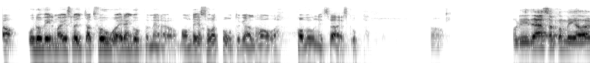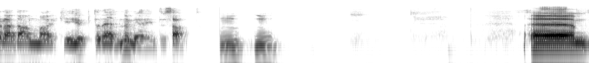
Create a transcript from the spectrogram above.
Ja, och då vill man ju sluta tvåa i den gruppen menar jag. Om det är så att Portugal har, har vunnit Sveriges grupp. Ja. Och det är det som kommer göra den här Danmark-Egypten ännu mer intressant. Mm, mm. Eh, Ehm,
